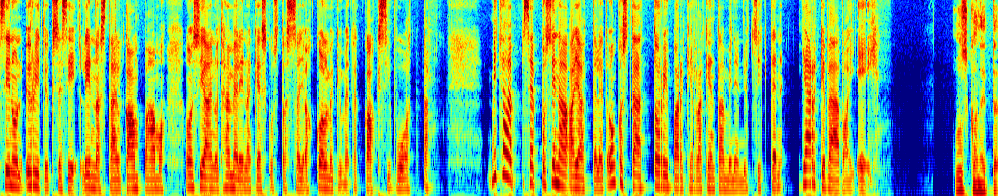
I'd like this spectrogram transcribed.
sinun yrityksesi Linnastyle Kampaamo on sijainnut Hämeenlinnan keskustassa jo 32 vuotta. Mitä Seppo sinä ajattelet, onko tämä toriparkin rakentaminen nyt sitten järkevää vai ei? Uskon, että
